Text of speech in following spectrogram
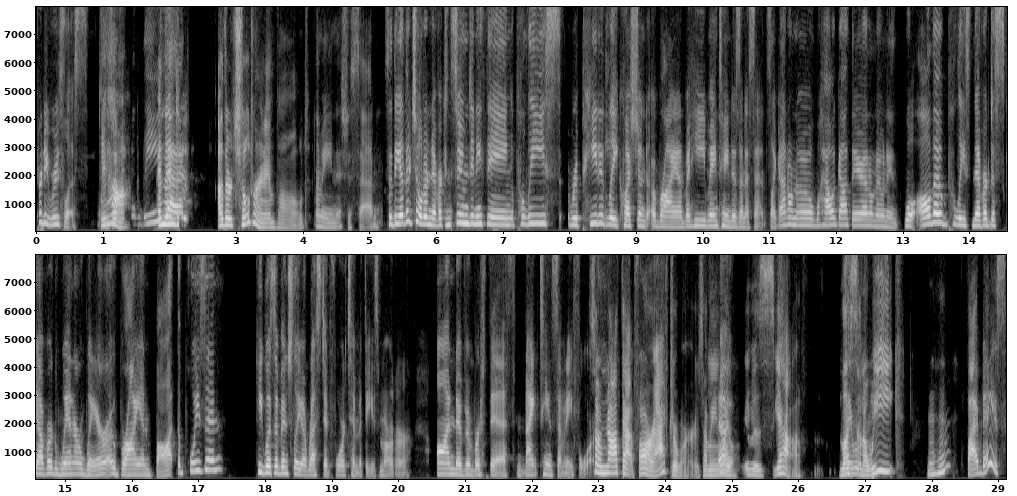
pretty ruthless. So Yeah. believe And then that- other children involved. I mean, it's just sad. So the other children never consumed anything. Police repeatedly questioned O'Bryan, but he maintained his innocence. Like, I don't know how it got there. I don't know. Anything. Well, although police never discovered when or where O'Bryan bought the poison, he was eventually arrested for Timothy's murder on November 5th, 1974. So not that far afterwards. I mean, like, it was yeah, less were than a week. hmm Five days.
